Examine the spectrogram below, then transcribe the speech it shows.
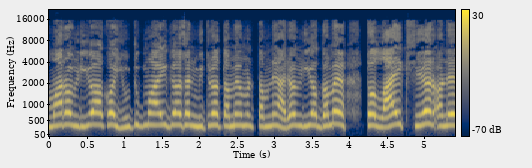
અમારો વીડિયો આખો યુટ્યુબમાં આવી ગયો છે અને મિત્રો, તમે તમને આરો વીડિયો ગમે તો લાઈક શેર અને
